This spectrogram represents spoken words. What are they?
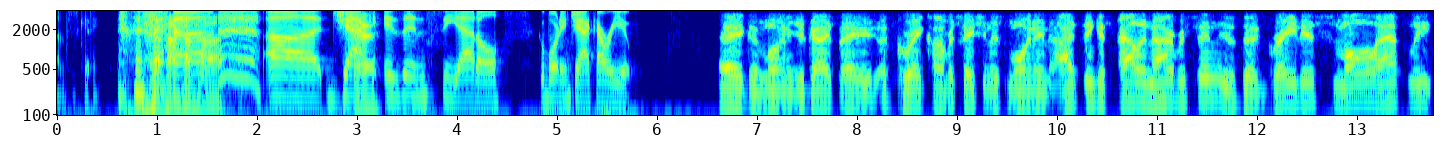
I'm just kidding. uh, Jack is in Seattle. Good morning, Jack. How are you? Hey, good morning, you guys. Hey, a great conversation this morning. I think it's Allen Iverson is the greatest small athlete,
